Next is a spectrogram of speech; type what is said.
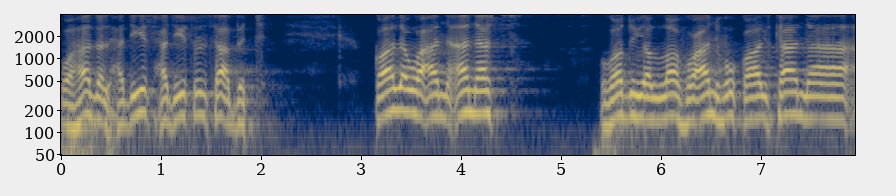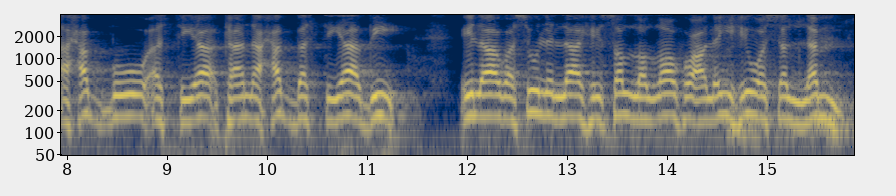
وهذا الحديث حديث ثابت. قال وعن أنس رضي الله عنه قال كان أحب الثياب كان أحب الثياب إلى رسول الله صلى الله عليه وسلم.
